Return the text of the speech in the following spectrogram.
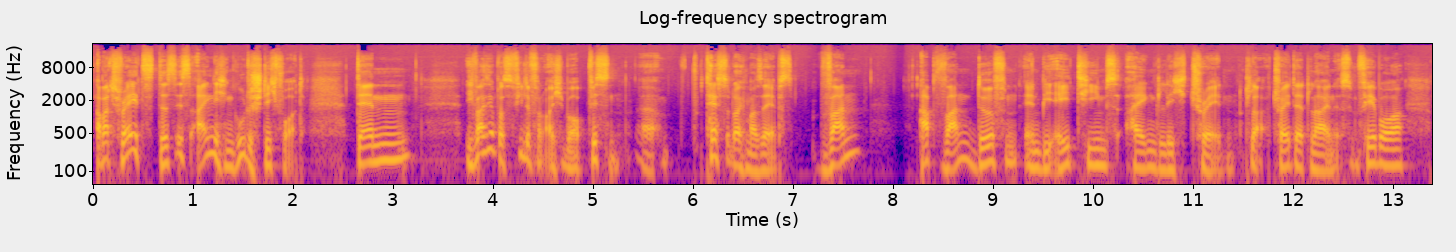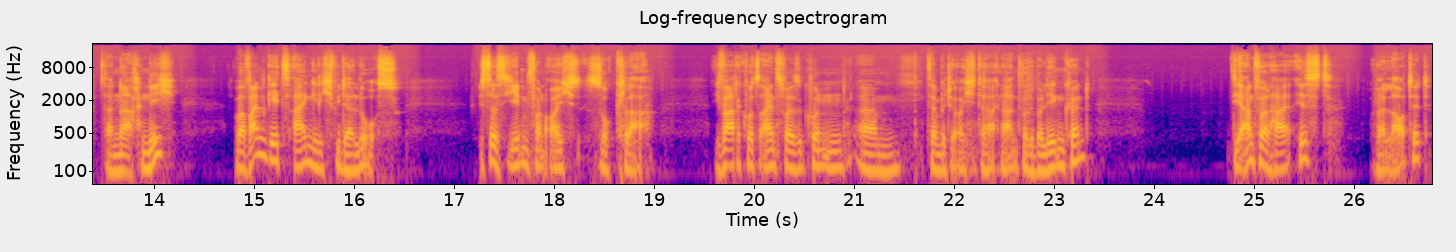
Aber Trades, das ist eigentlich ein gutes Stichwort. Denn ich weiß nicht, ob das viele von euch überhaupt wissen. Äh, testet euch mal selbst. Wann ab wann dürfen NBA-Teams eigentlich traden? Klar, Trade Deadline ist im Februar, danach nicht. Aber wann geht es eigentlich wieder los? Ist das jedem von euch so klar? Ich warte kurz ein, zwei Sekunden, ähm, damit ihr euch da eine Antwort überlegen könnt. Die Antwort ist oder lautet,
